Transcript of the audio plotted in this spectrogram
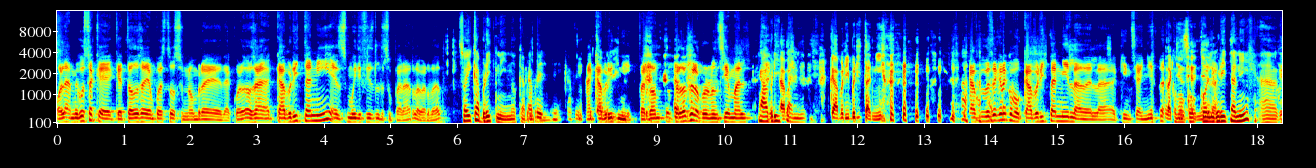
Hola, me gusta que, que todos hayan puesto su nombre de acuerdo. O sea, Cabritani es muy difícil de superar, la verdad. Soy Cabritni, no Cabritni. Cabritni, Cabritni. Ah, Cabritni, perdón, perdón que lo pronuncié mal. Cabritani. Cabri Brittany, Cab- Pensé que era como Cabritani, la de la quinceañera. la Como quinceañera. Colibritani. Ah, ok.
